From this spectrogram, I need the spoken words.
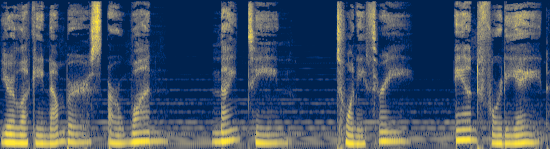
Your lucky numbers are 1, 19, 23, and 48.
